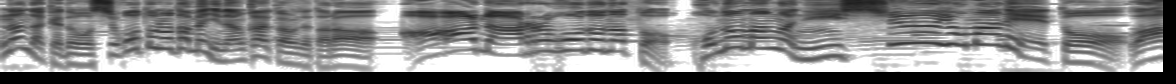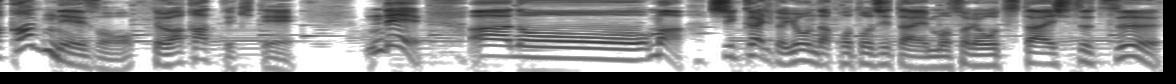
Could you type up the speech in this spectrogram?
なんだけど、仕事のために何回か読んでたら、あー、なるほどなと。この漫画2週読まねえと、わかんねえぞって分かってきて。で、あのーまあ、しっかりと読んだこと自体もそれをお伝えしつつ、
